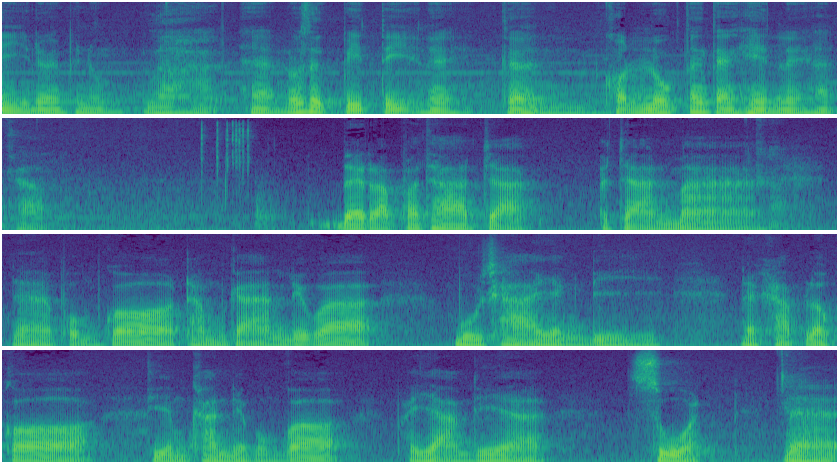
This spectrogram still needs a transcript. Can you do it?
ดีด้วยพี่หนุ่มนะฮะฮะรู้สึกปีติเลย เกิดอืมขนลุกตั้งแต่เห็นเลยฮะครับ ได้รับพระธาตุจากอาจารย์มาครับนะผมก็ทำการเรียกว่าบูชาอย่างดีนะครับ แล้วก็ที่สำคัญเนี่ยผมก็พยายามที่จะสวดนะฮะ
